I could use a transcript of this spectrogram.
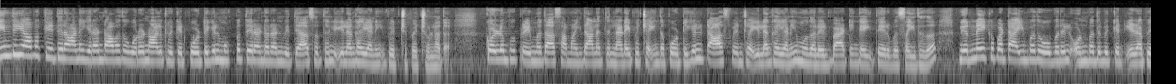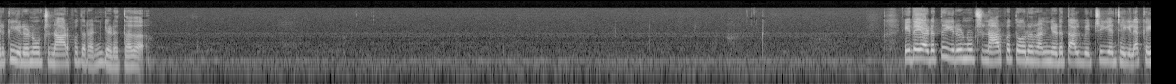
இந்தியாவுக்கு எதிரான இரண்டாவது ஒருநாள் கிரிக்கெட் போட்டியில் முப்பத்தி இரண்டு ரன் வித்தியாசத்தில் இலங்கை அணி வெற்றி பெற்றுள்ளது. கொழும்பு பிரேமதாசா மைதானத்தில் நடைபெற்ற இந்த போட்டியில் டாஸ் வென்ற இலங்கை அணி முதலில் பேட்டிங்கை தேர்வு செய்தது. நிர்ணயிக்கப்பட்ட ஐம்பது ஓவரில் ஒன்பது விக்கெட் இழப்பிற்கு இருநூற்று நாற்பது ரன் எடுத்தது. இதையடுத்து இருநூற்று நாற்பத்தோரு ரன் எடுத்தால் வெற்றி என்ற இலக்கை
